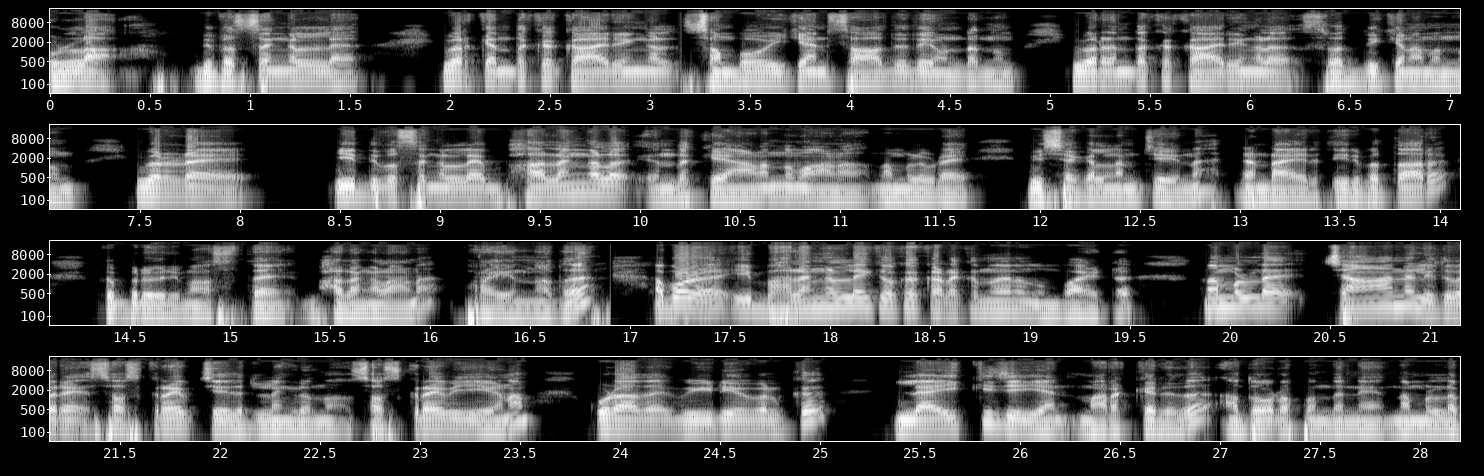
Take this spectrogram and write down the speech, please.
ഉള്ള ദിവസങ്ങളിൽ ഇവർക്ക് എന്തൊക്കെ കാര്യങ്ങൾ സംഭവിക്കാൻ സാധ്യതയുണ്ടെന്നും ഇവർ എന്തൊക്കെ കാര്യങ്ങൾ ശ്രദ്ധിക്കണമെന്നും ഇവരുടെ ഈ ദിവസങ്ങളിലെ ഫലങ്ങൾ എന്തൊക്കെയാണെന്നുമാണ് നമ്മളിവിടെ വിശകലനം ചെയ്യുന്ന രണ്ടായിരത്തി ഇരുപത്തി ആറ് ഫെബ്രുവരി മാസത്തെ ഫലങ്ങളാണ് പറയുന്നത്. അപ്പോൾ ഈ ഫലങ്ങളിലേക്കൊക്കെ കടക്കുന്നതിന് മുമ്പായിട്ട് നമ്മളുടെ ചാനൽ ഇതുവരെ സബ്സ്ക്രൈബ് ചെയ്തിട്ടില്ലെങ്കിൽ ഒന്ന് സബ്സ്ക്രൈബ് ചെയ്യണം. കൂടാതെ വീഡിയോകൾക്ക് ലൈക്ക് ചെയ്യാൻ മറക്കരുത്. അതോടൊപ്പം തന്നെ നമ്മളുടെ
